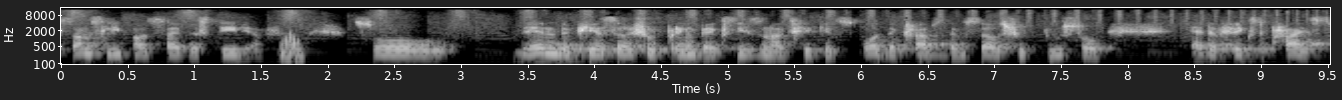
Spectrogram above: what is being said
some sleep outside the stadium. So then the PSL should bring back seasonal tickets, or the clubs themselves should do so at a fixed price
